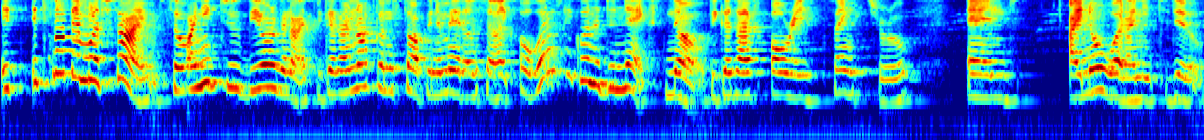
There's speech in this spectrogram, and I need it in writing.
it it's not that much time. So I need to be organized because I'm not gonna stop in the middle and say like oh what am I gonna do next? No because I've already think through and I know what I need to do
